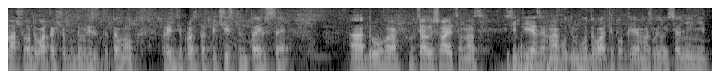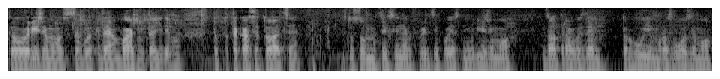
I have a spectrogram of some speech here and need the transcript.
нашу годувати, якщо будемо різати. Тому, в принципі, просто підчистимо та і все. А друга, оця лишається у нас сік єзерна, будемо годувати, поки є можливість. А ні, ні, то ріжемо з собою, кидаємо важник та їдемо. Тобто така ситуація. Стосовно цих свинок, в принципі, пояснив, ріжемо. Завтра веземо, торгуємо, розвозимо.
